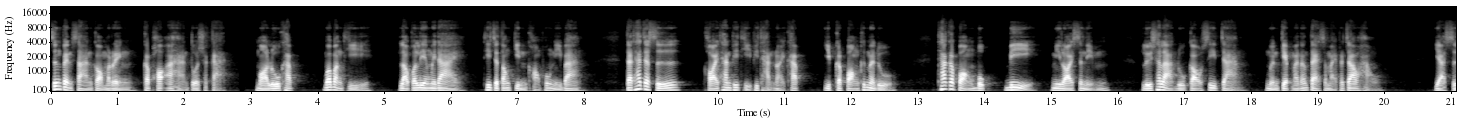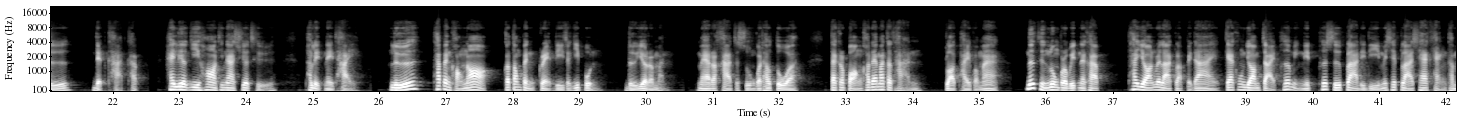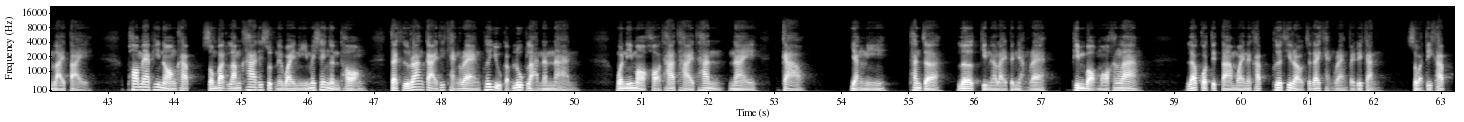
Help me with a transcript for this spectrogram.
ซึ่งเป็นสารก่อมะเร็งกระเพาะอาหารตัวฉกาจหมอรู้ครับ ว่าบางทีเราก็เลี่ยงไม่ได้ที่จะต้องกินของพวกนี้บ้าง แต่ถ้าจะซื้อขอให้ท่านพิถีพิถันหน่อยครับ หยิบกระป๋องขึ้นมาดู ถ้ากระป๋องบุกบี้มีรอยสนิม หรือฉลากดูเกาซีดจาง เหมือนเก็บมาตั้งแต่สมัยพระเจ้าเหา อย่าซื้อเด็ดขาดครับ ให้เลือกยี่ห้อที่น่าเชื่อถือ ผลิตในไทย หรือถ้าเป็นของนอกก็ต้องเป็นเกรดดีจากญี่ปุ่น หรือเยอรมัน แม้ราคาจะสูงกว่าเท่าตัว แต่กระป๋องเขาได้มาตรฐานปลอดภัยกว่ามาก นึกถึงลุงประวิทย์นะครับ ถ้าย้อนเวลากลับไปได้ แกคงยอมจ่ายเพิ่มอีกนิด เพื่อซื้อปลาดีๆ ไม่ใช่ปลาแช่แข็งทำร้ายไต พ่อแม่พี่น้องครับ สมบัติล้ำค่าที่สุดในวัยนี้ไม่ใช่เงินทอง แต่คือร่างกายที่แข็งแรงเพื่ออยู่กับลูกหลานนานๆ วันนี้หมอขอท้าทายท่านในกาว อย่างนี้ท่านจะเลิกกินอะไรเป็นอย่างแรก พิมพ์บอกหมอข้างล่าง แล้วกดติดตามไว้นะครับ เพื่อที่เราจะได้แข็งแรงไปด้วยกัน สวัสดีครับ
